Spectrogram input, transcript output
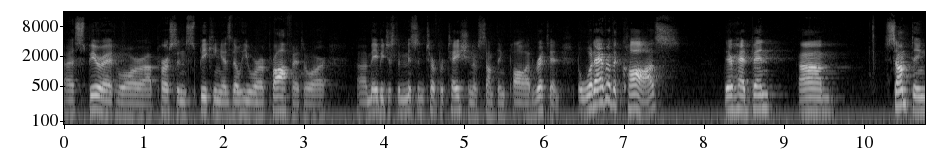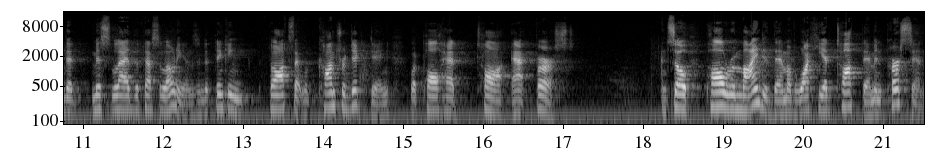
a, spirit or a person speaking as though he were a prophet, or uh, maybe just a misinterpretation of something Paul had written. But whatever the cause, there had been um, something that misled the Thessalonians into thinking thoughts that were contradicting what Paul had taught at first. And so Paul reminded them of what he had taught them in person.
